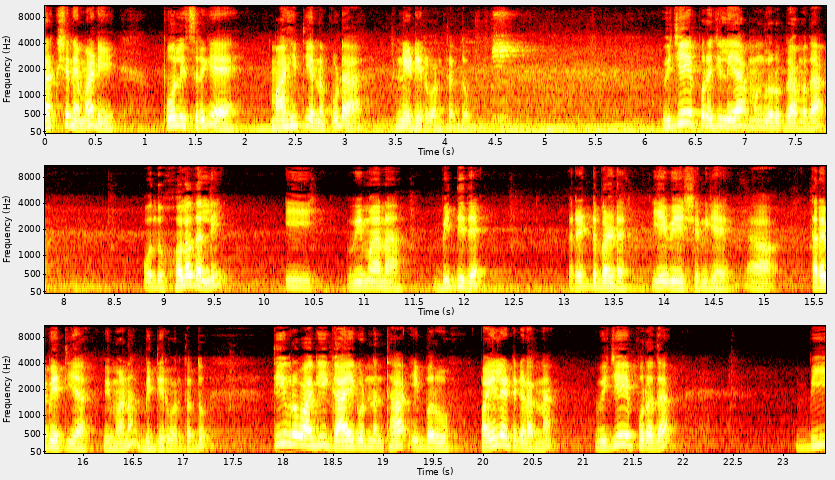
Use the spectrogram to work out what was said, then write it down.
ರಕ್ಷಣೆ ಮಾಡಿ ಪೊಲೀಸರಿಗೆ ಮಾಹಿತಿಯನ್ನು ಕೂಡ ನೀಡಿರುವಂಥದ್ದು. ವಿಜಯಪುರ ಜಿಲ್ಲೆಯ ಮಂಗಳೂರು ಗ್ರಾಮದ ಒಂದು ಹೊಲದಲ್ಲಿ ಈ ವಿಮಾನ ಬಿದ್ದಿದೆ. ರೆಡ್ ಬರ್ಡ್ ಏವಿಯೇಷನ್ಗೆ ತರಬೇತಿಯ ವಿಮಾನ ಬಿದ್ದಿರುವಂಥದ್ದು. ತೀವ್ರವಾಗಿ ಗಾಯಗೊಂಡಂತಹ ಇಬ್ಬರು ಪೈಲಟ್ಗಳನ್ನು ವಿಜಯಪುರದ ಬಿ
